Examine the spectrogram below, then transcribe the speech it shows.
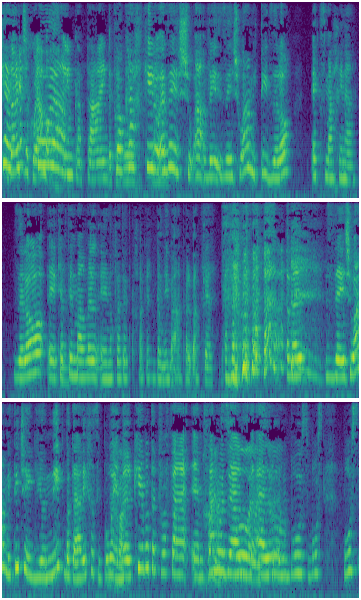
כיף, זה רגע שכולם כולם." מוחאים כפיים כל בטירוף. כך כאילו כן. איזה ישועה, וזה ישועה אמיתית, זה לא אקס מכינה. זה לא אה, קפטן מרוויל אה, נוחתת אחר כך גם היא בכלבה. כן. אבל זה ישועה אמיתית שהגיונית בתהליך הסיפורי. הם נכון. הרכיבו את הכפפה, הם נכון, שמו את זה על. ברוס, ברוס, ברוס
